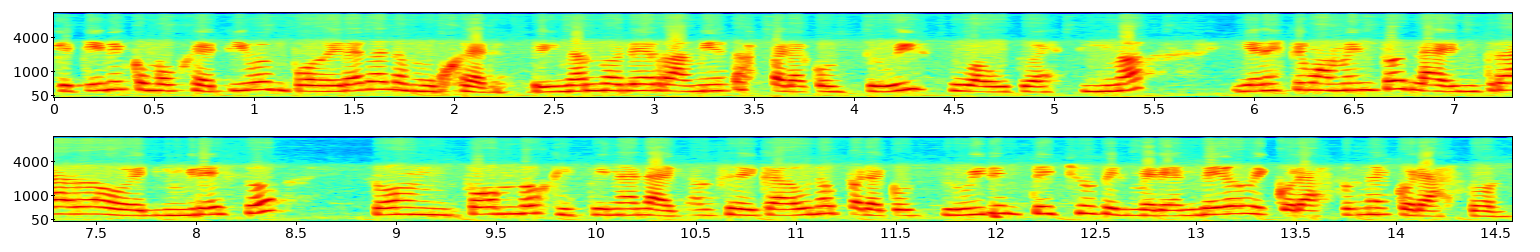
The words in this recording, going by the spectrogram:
que tiene como objetivo empoderar a la mujer, brindándole herramientas para construir su autoestima y en este momento la entrada o el ingreso son fondos que estén al alcance de cada uno para construir el techo del merendero de corazón a corazón.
